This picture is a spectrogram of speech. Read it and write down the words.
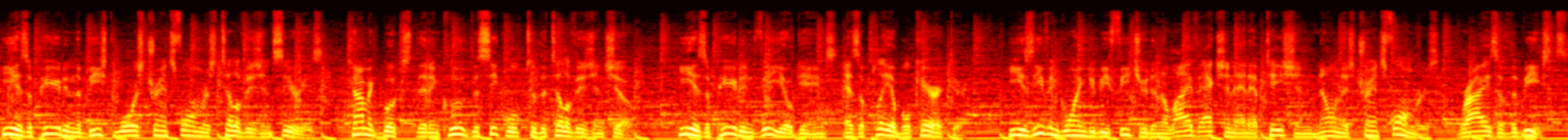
He has appeared in the Beast Wars Transformers television series, comic books that include the sequel to the television show. He has appeared in video games as a playable character. He is even going to be featured in a live action adaptation known as Transformers Rise of the Beasts.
